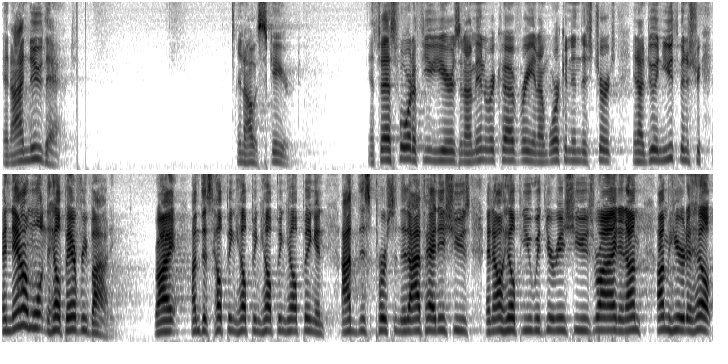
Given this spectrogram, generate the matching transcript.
And I knew that. And I was scared. And fast forward a few years, and I'm in recovery, and I'm working in this church, and I'm doing youth ministry, and now I'm wanting to help everybody right? I'm just helping, helping, helping, helping, and I'm this person that I've had issues, and I'll help you with your issues, right? And I'm, I'm here to help.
